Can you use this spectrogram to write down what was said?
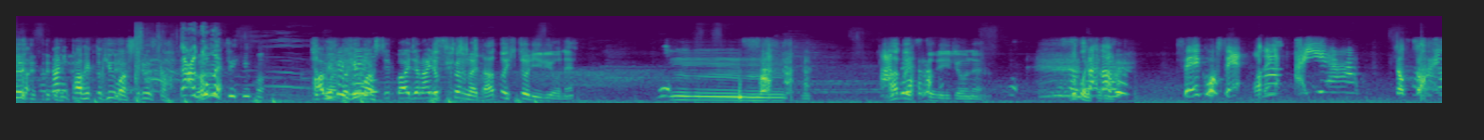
ライドさん何パーフェクトヒューマンしてるんですか？あごめん。パーフェクトヒューマンしてる場合じゃないよです。く考えた。らあと一人いるよね。うーん。あと一人いるよね。どこ行ったの？成功して。お願い。あいやー。ちょっと。あいや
